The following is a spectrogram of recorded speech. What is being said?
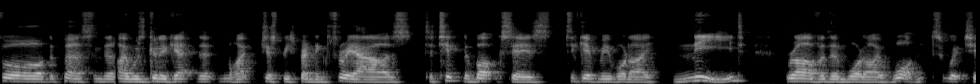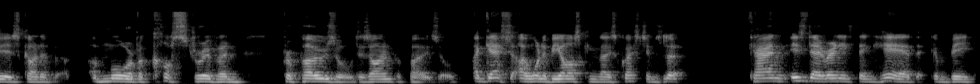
for the person that I was going to get that might just be spending three hours to tick the boxes to give me what I need rather than what I want, which is kind of a more of a cost driven proposal, design proposal, I guess I want to be asking those questions. Look, can is there anything here that can be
